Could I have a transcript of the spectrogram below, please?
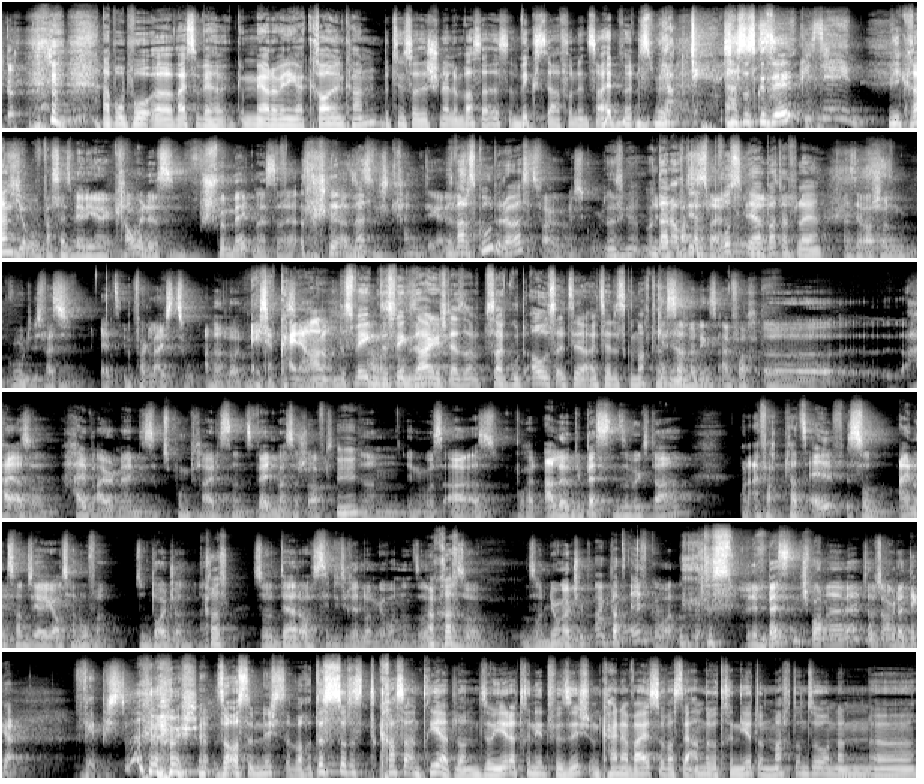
Gut. Apropos, äh, weißt du, wer mehr oder weniger kraulen kann, beziehungsweise schnell im Wasser ist? Wixter von den Sidemen. Ist mir, Ja, Hast du es gesehen? gesehen. Wie krank? Jo, und was heißt mehr weniger kraulen? Das ist Schwimm-Weltmeister. ja? Also das ist wirklich krank, Digga. Das War das gut oder was? Das war richtig gut. Und Der dann auch dieses Brust, ja, Butterfly. ja. Also der war schon gut. Ich weiß nicht, jetzt im Vergleich zu anderen Leuten. Ich habe keine Ahnung. Und deswegen, Aber deswegen sage ich, der sah, sah gut aus, als er, als er das gemacht hat. Gestern Ja. war Dings einfach, äh, halb, also halb Ironman, die 70.3 Distanz Weltmeisterschaft Mhm. ähm, in den USA, also wo halt alle, die Besten sind wirklich da. Und einfach Platz 11 ist so ein 21-Jähriger aus Hannover, so ein Deutscher. Krass. So, der hat auch City Triathlon gewonnen und so. Ach, krass. Also so ein junger Typ, ah, Platz 11 gewonnen. Das- Mit dem besten Sportler der Welt. Da hab ich auch gedacht, Digga, wer bist du? so aus dem Nichts. Aber auch, das ist so das Krasse an Triathlon. So jeder trainiert für sich und keiner weiß so, was der andere trainiert und macht und so. Und dann äh,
